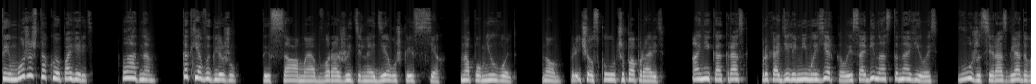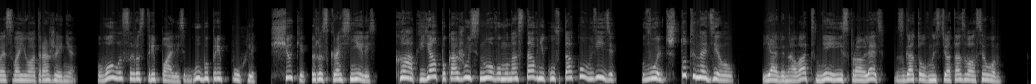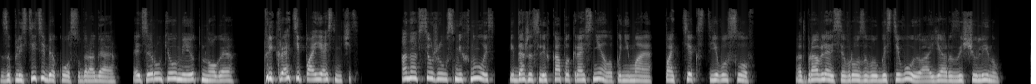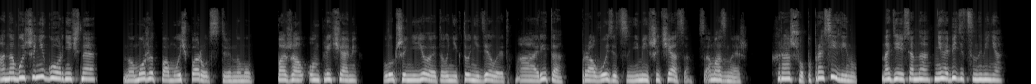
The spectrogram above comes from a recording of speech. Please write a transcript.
Ты можешь такое поверить? Ладно, как я выгляжу? Ты самая обворожительная девушка из всех, напомнил Вольт. Но прическу лучше поправить. Они как раз проходили мимо зеркала, и Сабина остановилась, в ужасе разглядывая свое отражение. Волосы растрепались, губы припухли, щеки раскраснелись. Как я покажусь новому наставнику в таком виде? Вольт, что ты наделал? Я виноват, мне и исправлять, с готовностью отозвался он. Заплести тебе косу, дорогая. Эти руки умеют многое. Прекрати поясничать. Она все же усмехнулась и даже слегка покраснела, понимая подтекст его слов. Отправляйся в розовую гостевую, а я разыщу Лину. Она больше не горничная, но может помочь по-родственному. Пожал он плечами. Лучше нее этого никто не делает, а Рита провозится не меньше часа, сама знаешь. Хорошо, попроси Лину. Надеюсь, она не обидится на меня.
